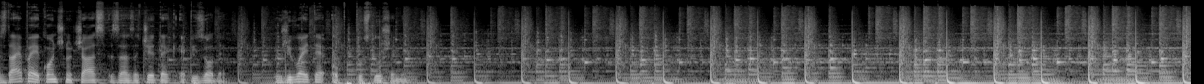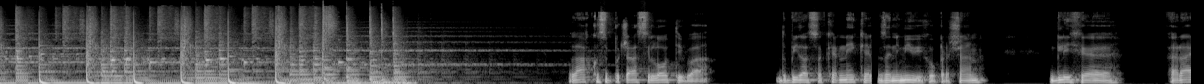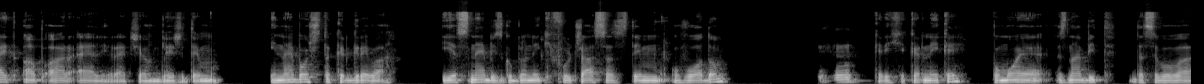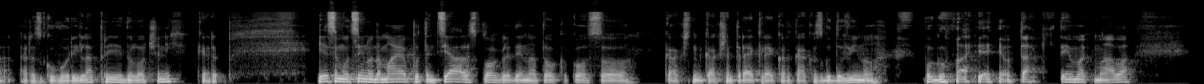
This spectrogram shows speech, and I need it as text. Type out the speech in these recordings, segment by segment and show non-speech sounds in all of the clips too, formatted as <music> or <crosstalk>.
Zdaj pa je končno čas za začetek epizode. Uživajte ob poslušanju. Lahko se počasi lotiva. Dobila so kar nekaj zanimivih vprašanj, glihe, right up our alley, rečejo angliži temu. In najboljše, da kar greva jaz ne bi izgubil neki full časa s tem uvodom, uh Mhm. -huh. ker jih je kar nekaj. Po moje, zna biti, da se bova razgovorila pri določenih, ker jaz sem ocenil, da imajo potencial, sploh glede na to, kako so, kakšen, kakšen track record, kakšno zgodovino <laughs> pogovarjanja o takih temah imamo.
